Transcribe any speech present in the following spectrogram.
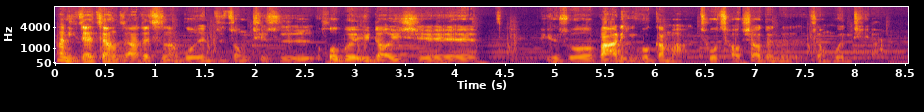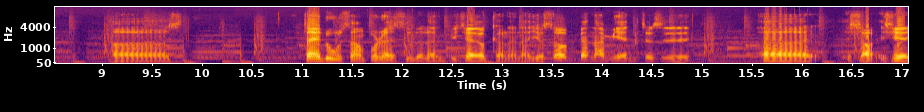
那你在这样子啊，在成长过程之中，其实会不会遇到一些，比如说霸凌或干嘛，或嘲笑等等的这种问题啊？呃。在路上不认识的人比较有可能呢，有时候比较难免就是，呃，小一些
